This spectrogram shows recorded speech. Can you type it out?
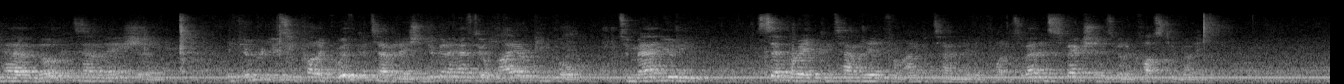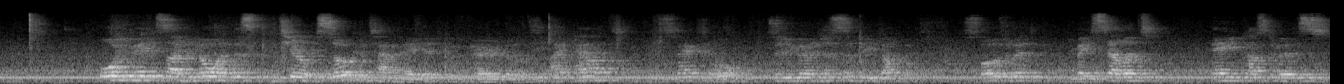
have no contamination. If you're producing product with contamination, you're going to have to hire people to manually separate contaminated from uncontaminated product. So that inspection is going to cost you money. Or you may decide, you know what, this material is so contaminated with variability, I cannot inspect it all, so you're going to just simply dump it. Dispose of it, you may sell it, pay customers,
